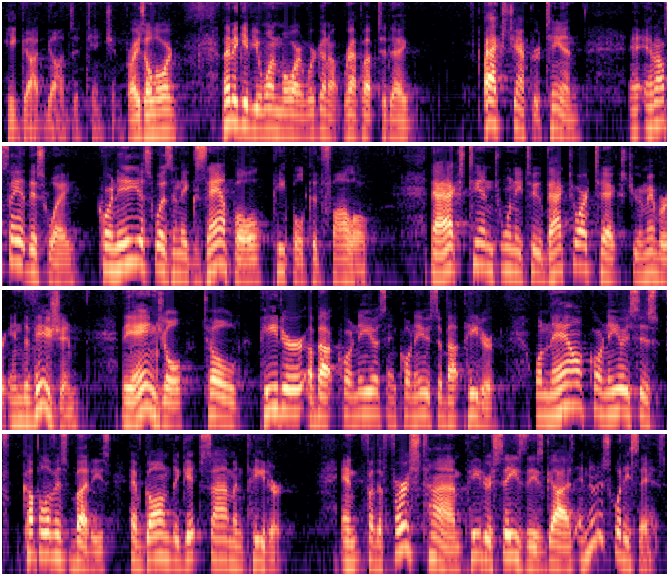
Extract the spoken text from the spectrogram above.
he got God's attention. Praise the Lord. Let me give you one more, and we're going to wrap up today. Acts chapter 10, and I'll say it this way Cornelius was an example people could follow. Now, Acts 10 22, back to our text, you remember in the vision, the angel told Peter about Cornelius and Cornelius about Peter. Well, now Cornelius' couple of his buddies have gone to get Simon Peter. And for the first time, Peter sees these guys. And notice what he says.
